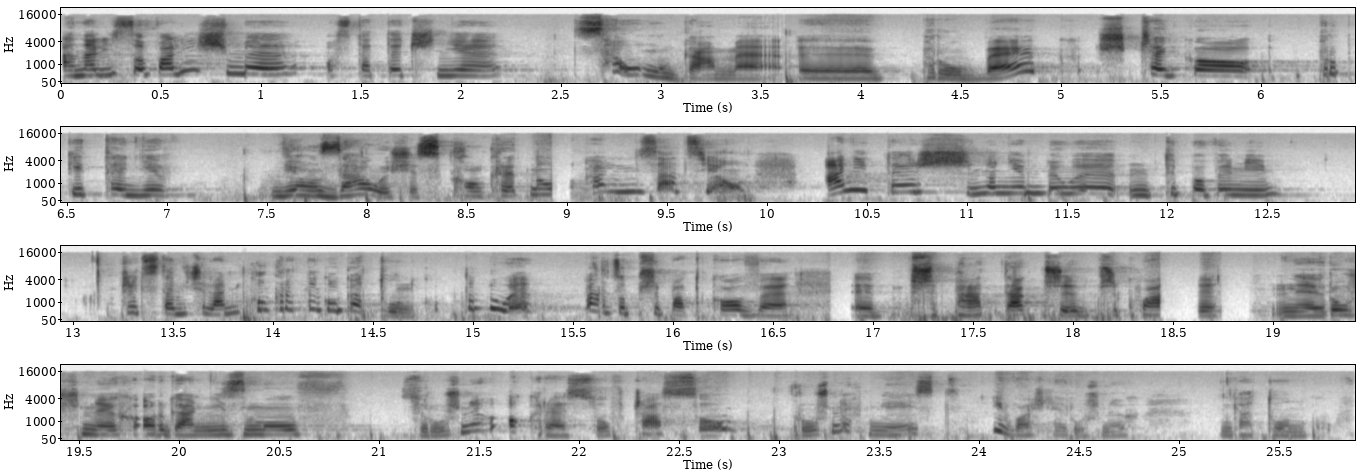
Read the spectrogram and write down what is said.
Analizowaliśmy ostatecznie całą gamę próbek, z czego próbki te nie wiązały się z konkretną lokalizacją, ani też no, nie były typowymi przedstawicielami konkretnego gatunku. To były bardzo przypadkowe e, przypadki, przy, przykłady e, różnych organizmów z różnych okresów czasu, różnych miejsc i właśnie różnych gatunków.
